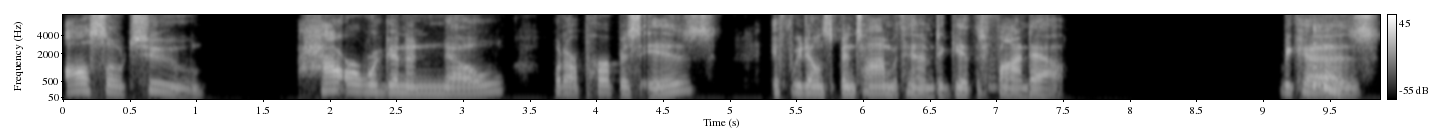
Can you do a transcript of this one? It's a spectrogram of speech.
Also, too, how are we going to know what our purpose is if we don't spend time with him to get to find out because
